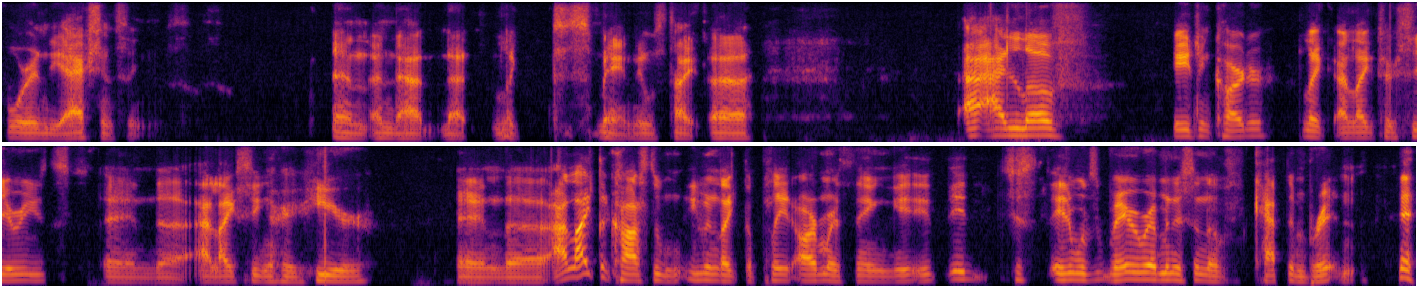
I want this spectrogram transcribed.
for in the action scenes, and and that that like man, it was tight. Uh, I, I love Agent Carter. Like I liked her series, and uh, I like seeing her here. And uh, I like the costume, even like the plate armor thing. It, it it just it was very reminiscent of Captain Britain. Mhm.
